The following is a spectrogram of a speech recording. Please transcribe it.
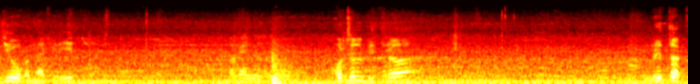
के हो भन्दाखेरि होटलभित्र मृतक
